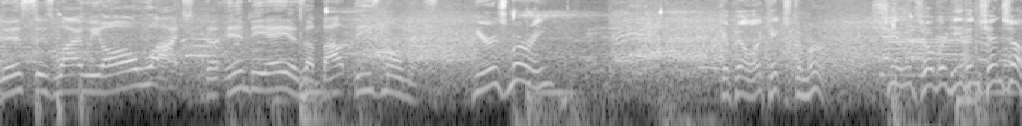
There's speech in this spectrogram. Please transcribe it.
This is why we all watch. The NBA is about these moments. Here's Murray. Capela kicks to Murray. Shoots over DiVincenzo.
